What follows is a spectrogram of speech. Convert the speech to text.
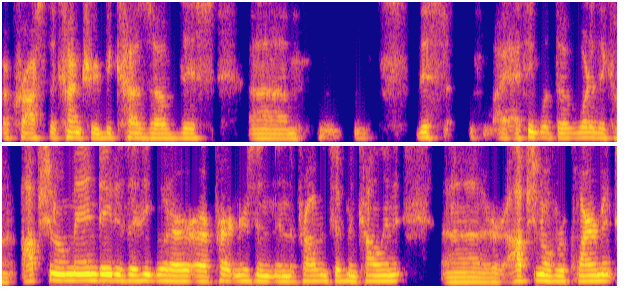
across the country because of this um this I, I, think what the what are they calling optional mandate is i think what our, our partners in, in the province have been calling it uh or optional requirement.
